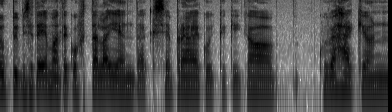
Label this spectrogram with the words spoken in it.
õppimise teemade kohta laiendaks ja praegu ikkagi ka, kui vähegi on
